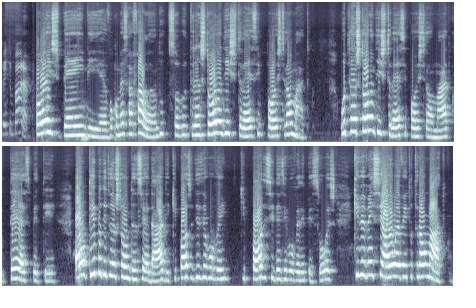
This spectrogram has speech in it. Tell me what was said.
Vem embora. Pois bem, Bia, eu vou começar falando sobre o transtorno de estresse pós-traumático. O transtorno de estresse pós-traumático, TSPT, é um tipo de transtorno de ansiedade que pode, desenvolver, que pode se desenvolver em pessoas que vivenciaram um evento traumático.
